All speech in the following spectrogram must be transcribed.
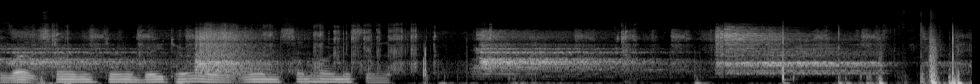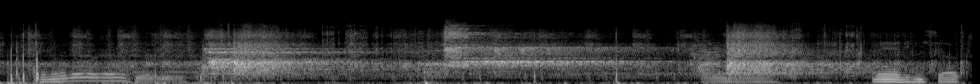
Alright, starting with generator and somehow I missed that. Uh, man, he sucks.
